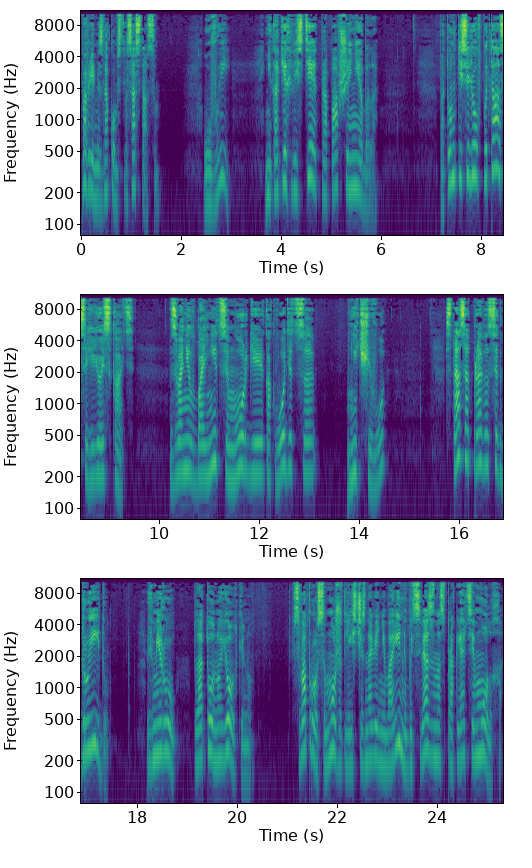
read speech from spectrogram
во время знакомства со Стасом. Увы, никаких вестей от пропавшей не было — Потом Киселев пытался ее искать. Звонил в больнице, морги, как водится. Ничего. Стас отправился к друиду, в миру Платону Ёлкину, с вопросом, может ли исчезновение Марины быть связано с проклятием Молоха.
